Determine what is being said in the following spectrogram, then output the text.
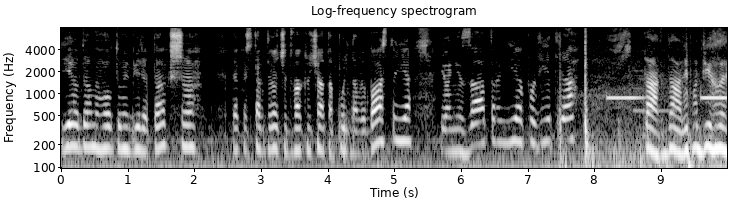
є в даного автомобіля. Так що якось так, до речі, два ключа та пульт на вибасту є, іонізатор є повітря. Так, далі побігли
